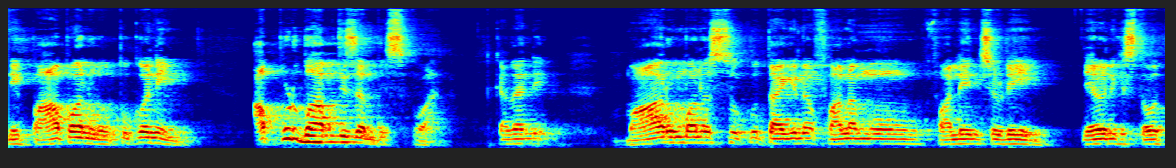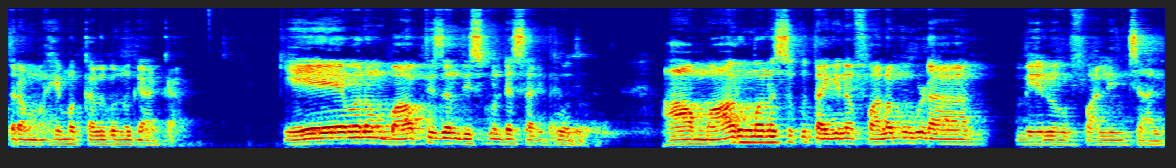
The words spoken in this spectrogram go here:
నీ పాపాలు ఒప్పుకొని అప్పుడు బాప్తిజం తీసుకోవాలి. కదండి? మారు మనస్సుకు తగిన ఫలము ఫలించుడి. దేవునికి స్తోత్రం మహిమ కలుగును గాక. కేవలం బాప్తిజం తీసుకుంటే సరిపోదు. ఆ మారు మనసుకు తగిన ఫలము కూడా మీరు ఫలించాలి.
